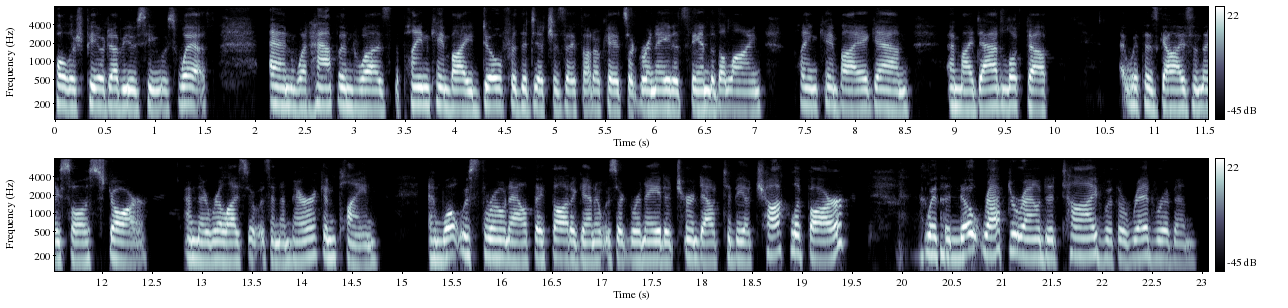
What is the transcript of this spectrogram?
polish pows he was with. And what happened was the plane came by dove for the ditches. They thought okay it's a grenade. It's the end of the line. Plane came by again and my dad looked up with his guys and they saw a star and they realized it was an american plane and what was thrown out, they thought again it was a grenade. It turned out to be a chocolate bar with a note wrapped around it, tied with a red ribbon.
